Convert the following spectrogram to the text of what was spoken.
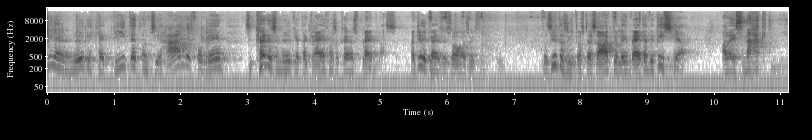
Ihnen eine Möglichkeit bietet und Sie haben das Problem, Sie können diese Möglichkeit ergreifen, also können es bleiben lassen. Natürlich können Sie sagen, also interessiert das nicht, was der sagt, wir leben weiter wie bisher. Aber es nagt in Ihnen.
